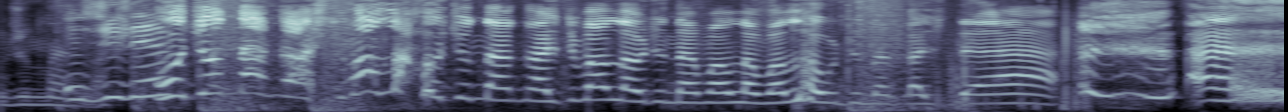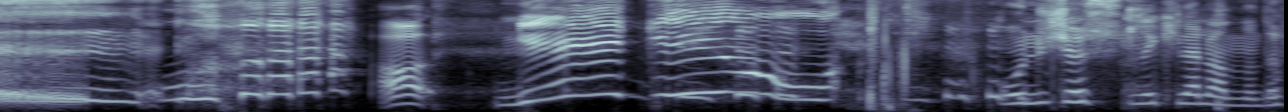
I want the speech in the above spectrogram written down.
Ucundan kaçtı. Özür dilerim. Ucundan kaçtı. Vallahi ucundan kaçtı. Vallahi ucundan. Vallahi vallahi ucundan kaçtı. Aa, ne diyor? 13 yaş üstündekiler anladı.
